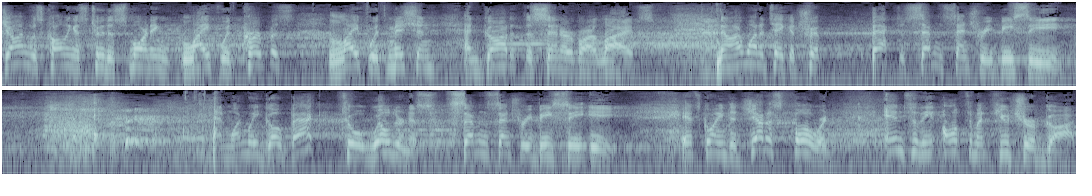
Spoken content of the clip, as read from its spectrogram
John was calling us to this morning, life with purpose, life with mission, and God at the center of our lives. Now I want to take a trip back to 7th century BCE. And when we go back to a wilderness, 7th century BCE, it's going to jet us forward into the ultimate future of God.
